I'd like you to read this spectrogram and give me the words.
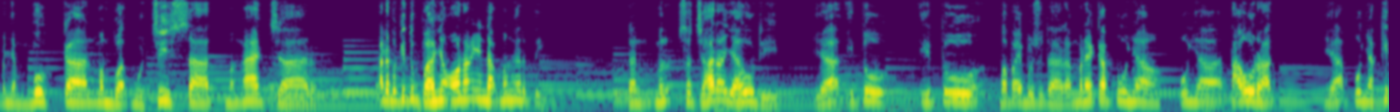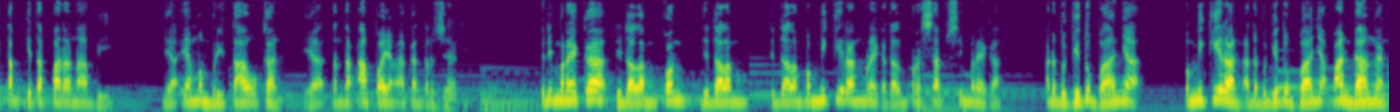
menyembuhkan, membuat mujizat, mengajar, Ada begitu banyak orang yang tidak mengerti. Dan sejarah Yahudi ya itu itu Bapak Ibu Saudara, mereka punya punya Taurat, ya, punya kitab-kitab para nabi ya yang memberitahukan ya tentang apa yang akan terjadi. Jadi mereka di dalam di dalam di dalam pemikiran mereka, dalam persepsi mereka ada begitu banyak pemikiran, ada begitu banyak pandangan.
